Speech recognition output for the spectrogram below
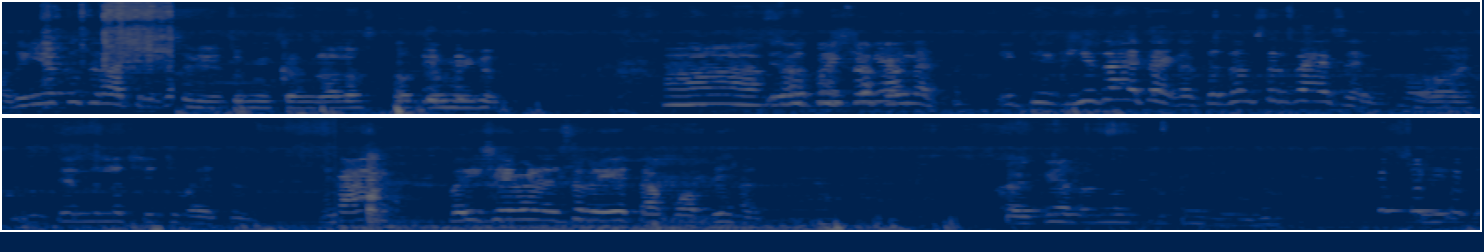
अगं एकच रात्री तुम्ही कंगाल असता तुम्ही हा त्याला पैसे घ्यायला इथे हे जायचं आहे का? कदम सर जायचं आहे का? होय. त्याला लक्ष ठेवायचं. आणि काय? परीक्षा वेळेला सगळे येतात आपोआप देणार काय केलं नंतर काय केलं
